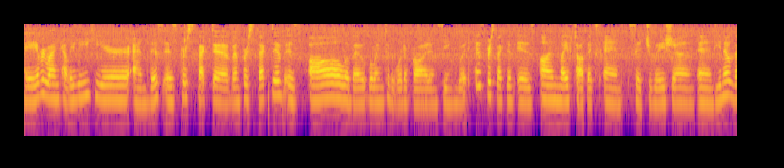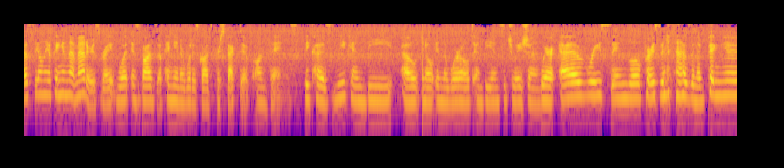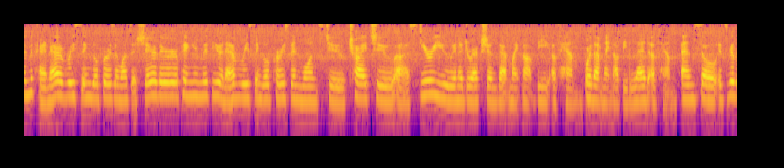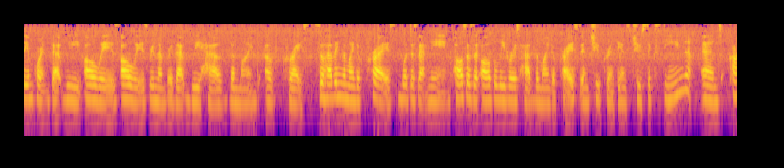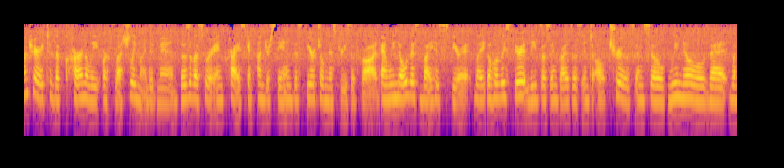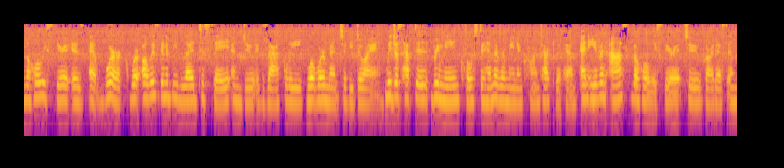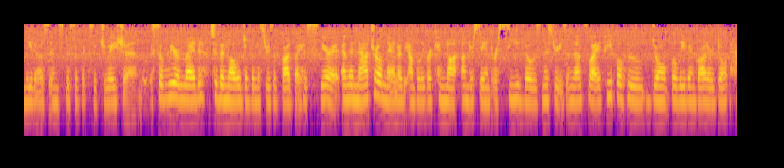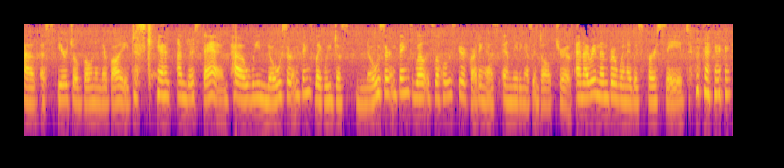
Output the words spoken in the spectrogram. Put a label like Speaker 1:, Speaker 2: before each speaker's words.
Speaker 1: Hey everyone, Kelly Lee here, and this is Perspective. And Perspective is all about going to the Word of God and seeing what His perspective is on life topics and situation. And you know, that's the only opinion that matters, right? What is God's opinion or what is God's perspective on things? Because we can be out, you know, in the world and be in situations where every single person has an opinion and every single person wants to share their opinion with you and every single person wants to try to uh, steer you in a direction that might not be of him or that might not be led of him. And so it's really important that we always, always remember that we have the mind of Christ. So having the mind of Christ, what does that mean? Paul says that all believers have the mind of Christ in 2 Corinthians 2.16 and contrary to the carnally or fleshly minded man, those of us who are in Christ can understand the spiritual mysteries of God. And we know this by his spirit. Like the Holy Spirit leads us and guides us into all truth. And so we know that when the Holy Spirit is at work, we're always going to be led to say and do exactly what we're meant to be doing. We just have to remain close to Him and remain in contact with Him and even ask the Holy Spirit to guide us and lead us in specific situations. So we are led to the knowledge of the mysteries of God by His Spirit and the natural man or the unbeliever cannot understand or see those mysteries. And that's why people who don't believe in God or don't have a spiritual bone in their body just can't understand how we know certain things. Like we just know certain things. Well, it's the Holy Spirit guiding us and leading us into all truth. And I remember when I was first saved,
